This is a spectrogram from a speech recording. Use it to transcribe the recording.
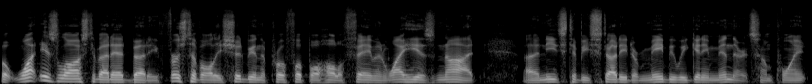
But what is lost about Ed Budde? First of all, he should be in the Pro Football Hall of Fame, and why he is not uh, needs to be studied, or maybe we get him in there at some point.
